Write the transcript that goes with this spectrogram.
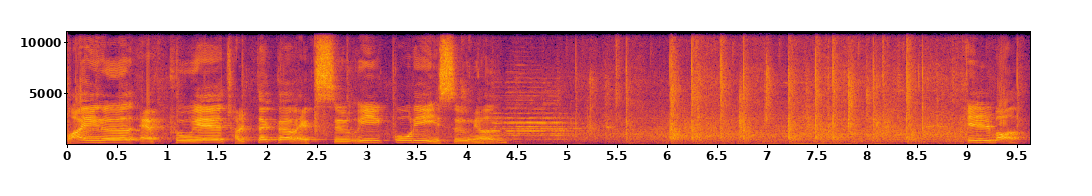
y는 f의 절대값 x의 꼴이 있으면 1번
